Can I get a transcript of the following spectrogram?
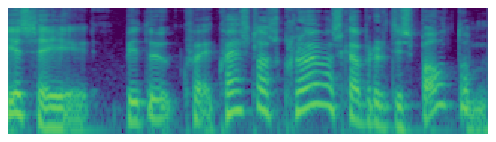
Ég segi, býtu, hverslas klöfaskapur er þetta í spátum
